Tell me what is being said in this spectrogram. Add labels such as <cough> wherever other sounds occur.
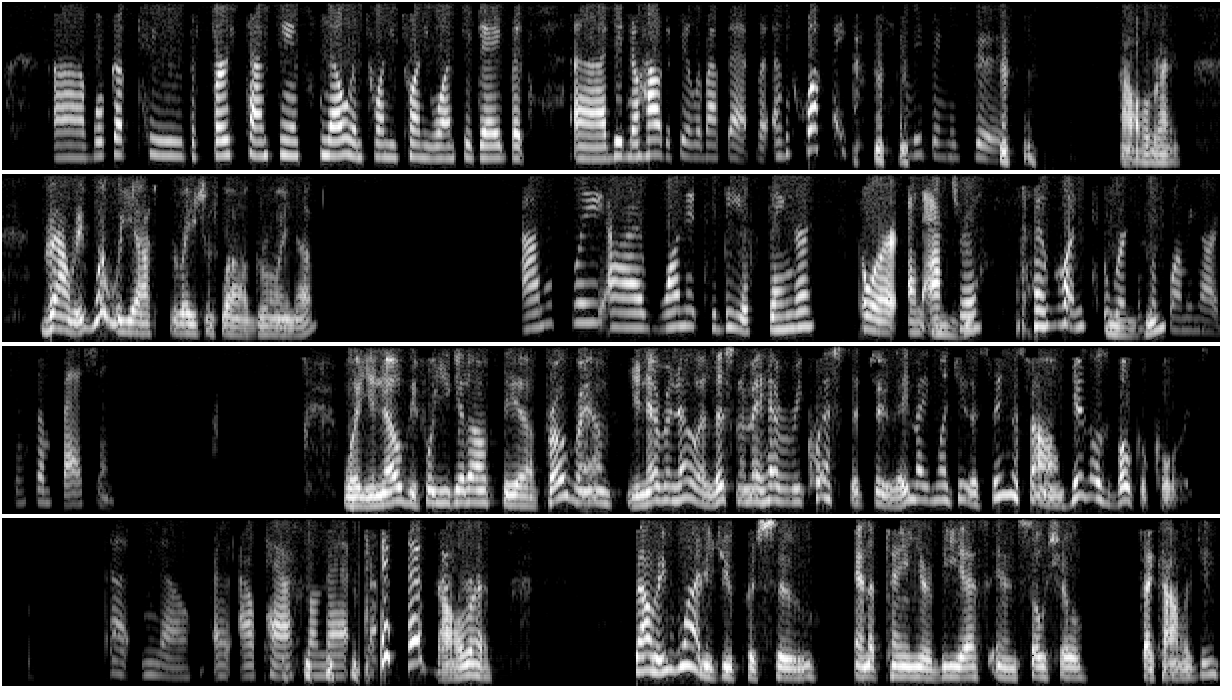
Uh, woke up to the first time seeing snow in 2021 today, but uh, I didn't know how to feel about that. But <laughs> otherwise, <laughs> everything is good. All right. Valerie, what were your aspirations while growing up? Honestly, I wanted to be a singer or an mm-hmm. actress. Mm-hmm. <laughs> I wanted to work mm-hmm. in performing arts in some fashion. Well, you know, before you get off the uh, program, you never know. A listener may have a request or two. They may want you to sing a song. Hear those vocal cords. Uh, no, I, I'll pass on that. <laughs> All right. Valerie, why did you pursue and obtain your BS in social psychology?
